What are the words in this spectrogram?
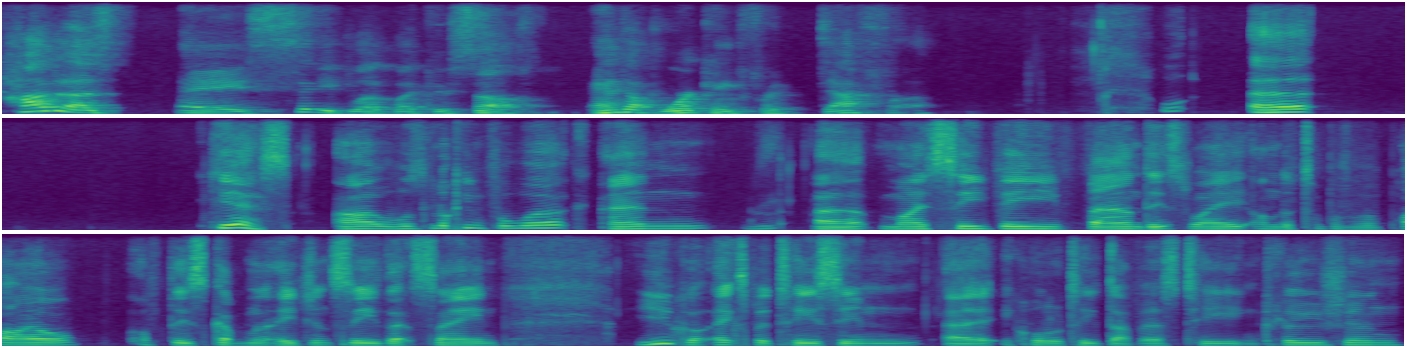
how does a city bloke like yourself end up working for DEFRA? Well, uh, yes, I was looking for work, and uh, my CV found its way on the top of a pile of this government agency that's saying you've got expertise in uh, equality, diversity, inclusion.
